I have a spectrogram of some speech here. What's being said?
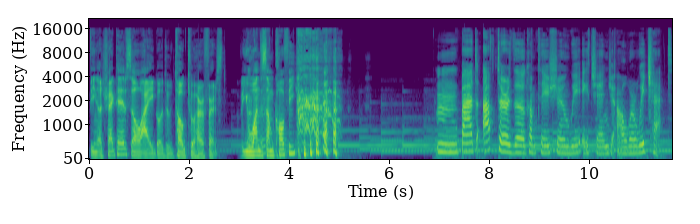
being attractive, so I go to talk to her first. You want mm-hmm. some coffee? mm, but after the competition, we exchange our WeChat.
